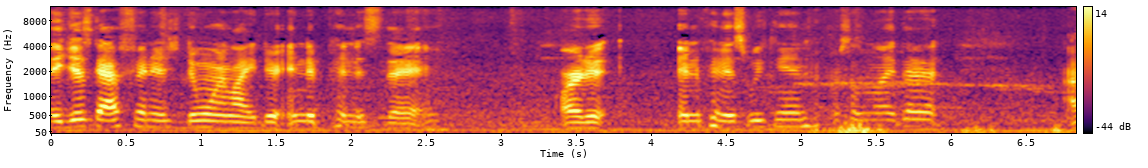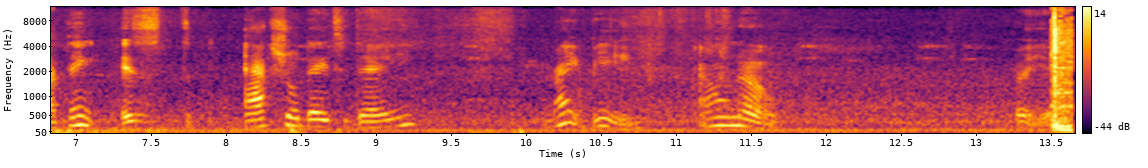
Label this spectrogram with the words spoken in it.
they just got finished doing like their Independence Day or the Independence Weekend or something like that. I think is the actual day today. Might be. I don't know. But yeah.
